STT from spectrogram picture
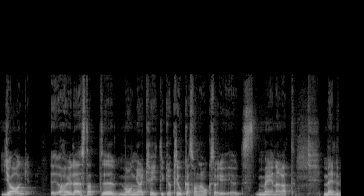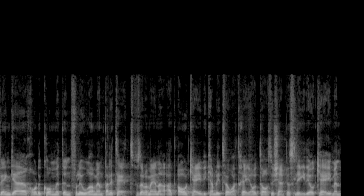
Jag eh, har ju läst att många kritiker, kloka sådana också, menar att med Wenger har det kommit en förlorarmentalitet. Förstår du vad jag menar? Att ah, okej, okay, vi kan bli tvåa, trea och ta oss till Champions League, det är okej, okay, men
